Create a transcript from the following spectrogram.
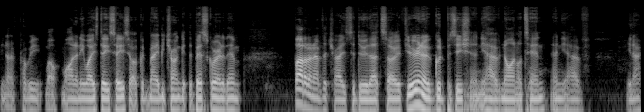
you know probably well mine anyways DC, so I could maybe try and get the best score out of them. But I don't have the trades to do that. So if you're in a good position and you have nine or ten, and you have you know,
